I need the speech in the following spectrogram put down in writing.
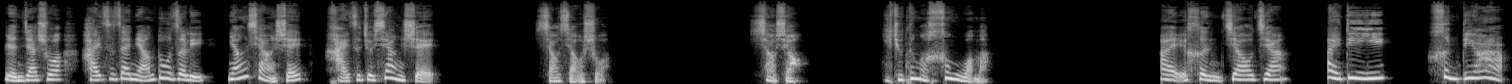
人家说，孩子在娘肚子里，娘想谁，孩子就像谁。潇潇说：“潇潇，你就那么恨我吗？爱恨交加，爱第一，恨第二。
